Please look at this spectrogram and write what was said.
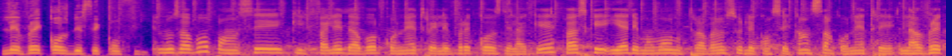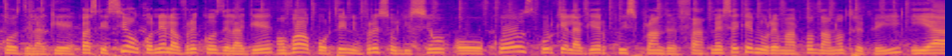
les vraies causes de ces conflits. Nous avons pensé qu'il fallait d'abord connaître les vraies causes de la guerre parce qu'il y a des moments où nous travaillons sur les conséquences sans connaître la vraie cause de la guerre. Parce que si on connaît la vraie cause de la guerre, on va apporter une vraie solution aux causes pour que la guerre puisse prendre fin. Mais ce que nous remarquons dans notre pays, il y a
